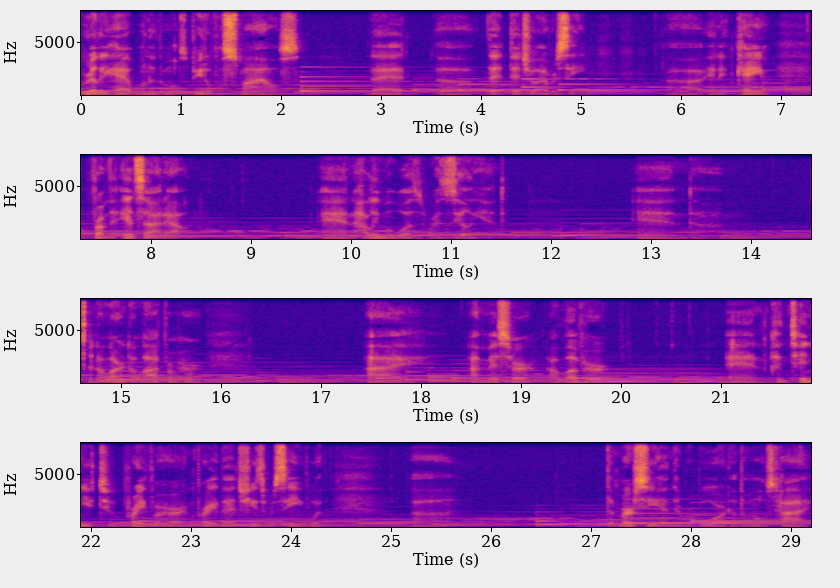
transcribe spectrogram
really had one of the most beautiful smiles that, uh, that, that you'll ever see. Uh, and it came from the inside out. And Halima was resilient. And, um, and I learned a lot from her. I, I miss her. I love her. And continue to pray for her and pray that she's received with mercy and the reward of the Most High,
